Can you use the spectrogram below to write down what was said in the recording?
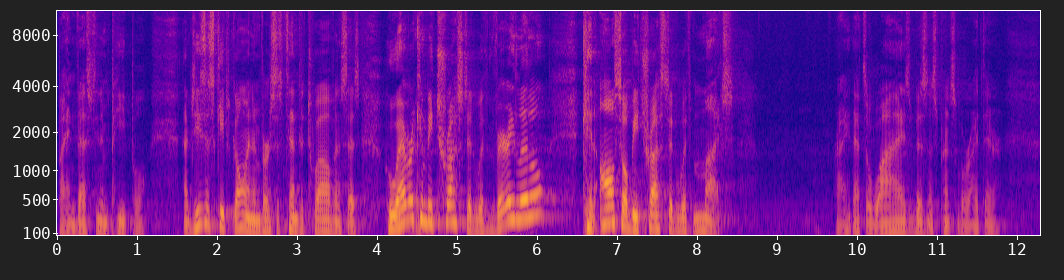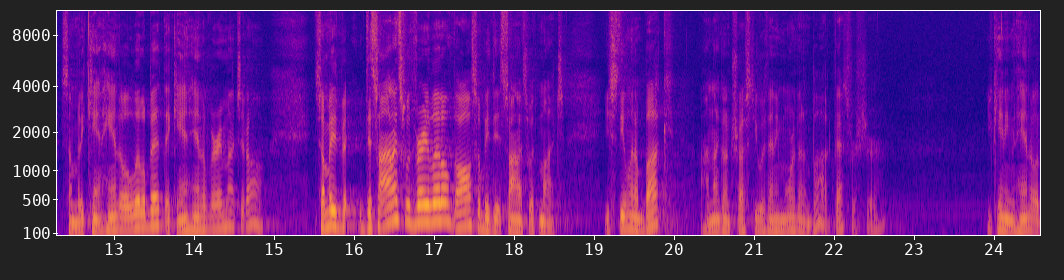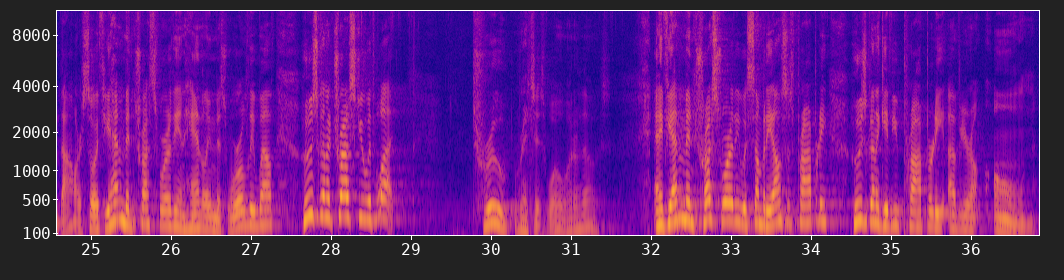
by investing in people. Now, Jesus keeps going in verses 10 to 12 and says, Whoever can be trusted with very little can also be trusted with much. Right? That's a wise business principle right there. Somebody can't handle a little bit, they can't handle very much at all. Somebody dishonest with very little, they'll also be dishonest with much. You stealing a buck? I'm not going to trust you with any more than a buck, that's for sure. You can't even handle a dollar. So if you haven't been trustworthy in handling this worldly wealth, who's going to trust you with what? True riches. Whoa, what are those? And if you haven't been trustworthy with somebody else's property, who's going to give you property of your own?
